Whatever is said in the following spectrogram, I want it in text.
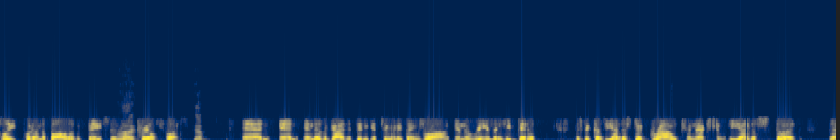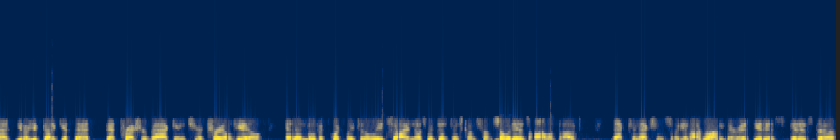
cleat put on the ball of the base of right. the trail foot. Yep. And and and there's a guy that didn't get too many things wrong, and the reason he did it is because he understood ground connection. He understood that you know you've got to get that that pressure back into your trail heel and then move it quickly to the lead side, and that's where distance comes from. So it is all about that connection. So you're not wrong there. It, it is it is the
